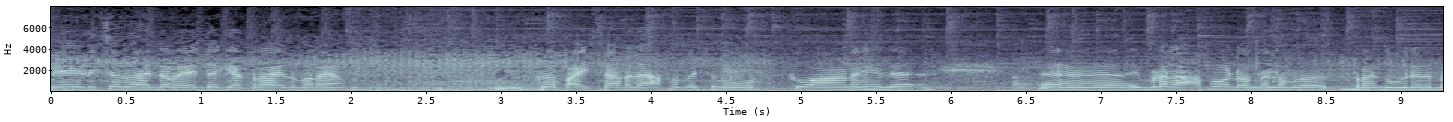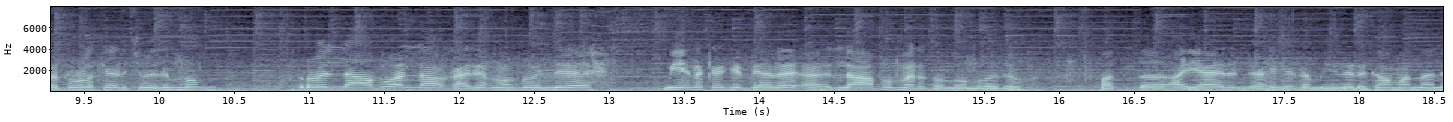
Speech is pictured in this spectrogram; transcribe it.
മേടിച്ചത്? അതിന്റെ റേറ്റ് ഒക്കെ എത്ര ആയത് പറയാം. നമുക്ക് പൈസയുടെ ലാഭം വെച്ച് നോക്കുവാണെങ്കിൽ ഇവിടെ ലാഭം ഉണ്ടോന്നല്ല നമ്മൾ ഇത്രയും ദൂരെ നിന്ന് പെട്രോളൊക്കെ അടിച്ച് വരുമ്പം ഇത്ര വലിയ ലാഭമല്ല. കാര്യം നമുക്ക് വലിയ മീനൊക്കെ കിട്ടിയാൽ ലാഭം വരത്തുള്ളൂ. നമ്മളൊരു പത്ത് അയ്യായിരം രൂപയ്ക്കൊക്കെ മീൻ എടുക്കാൻ വന്നാൽ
